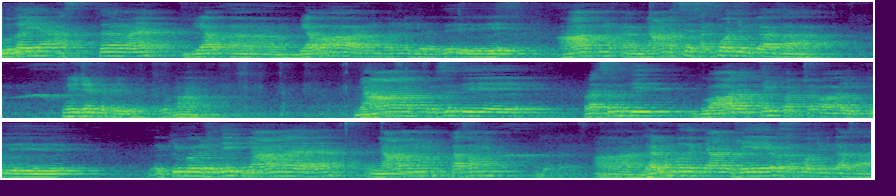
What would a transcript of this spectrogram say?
உதய அஸ்தம விய- அஹ், வியவகாரம் பண்ணுகிறது आत्म ज्ञान से ज्ञानस्य सङ्कोचविकासः नीजेण्ट् प्रयोगः प्रसिद्धि ज्ञानप्रसृति प्रसृतिद्वारத்தை पक्षवायित् किं भविष्यति? ज्ञान ज्ञानं कथं धर्मबोधज्ञानविषये एव सङ्कोचविकासाः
